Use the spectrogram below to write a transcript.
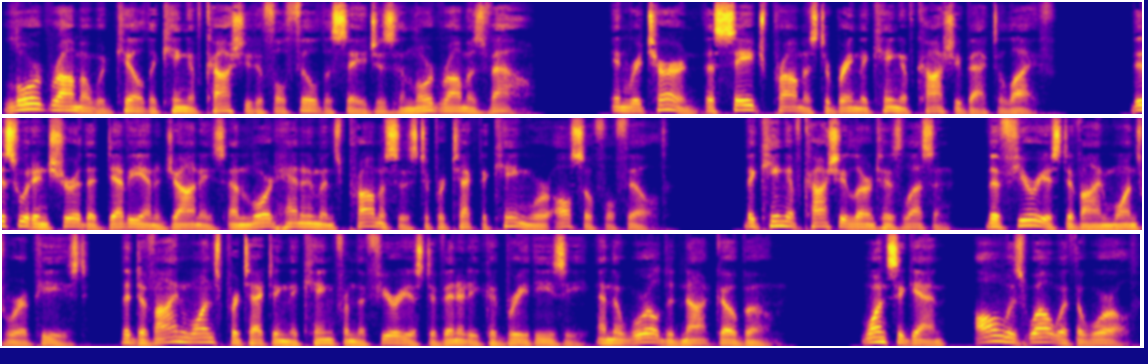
Lord Rama would kill the king of Kashi to fulfill the sage's and Lord Rama's vow. In return, the sage promised to bring the king of Kashi back to life. This would ensure that Devi Anjana's and Lord Hanuman's promises to protect the king were also fulfilled. The king of Kashi learned his lesson, the furious divine ones were appeased, the divine ones protecting the king from the furious divinity could breathe easy, and the world did not go boom. Once again, all was well with the world.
